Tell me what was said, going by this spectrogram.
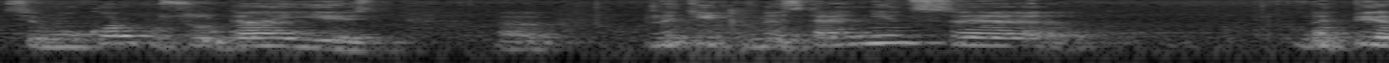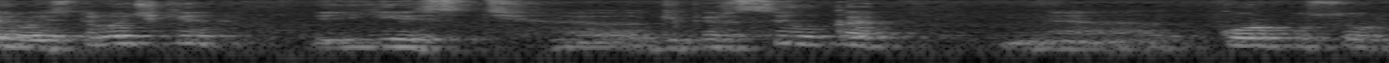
всему корпусу? Да, есть. Э, на титульной странице на первой строчке есть гиперссылка к корпусу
